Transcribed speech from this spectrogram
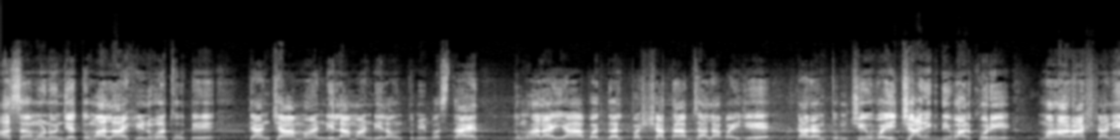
असं म्हणून जे तुम्हाला हिणवत होते त्यांच्या मांडीला मांडी लावून तुम्ही बसतायत. तुम्हाला याबद्दल पश्चाताप झाला पाहिजे कारण तुमची वैचारिक दिवाळखोरी महाराष्ट्राने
